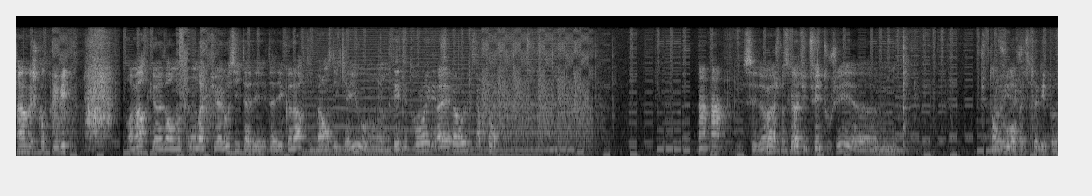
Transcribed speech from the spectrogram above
Ah, mais je cours plus vite. Remarque, euh, dans notre monde actuel aussi, t'as des, t'as des connards qui te balancent des cailloux. hein. Il était trop loin, il a Ouais. disparu le serpent. Ah, ah. C'est dommage, parce que là, tu te fais toucher, euh. Tu t'en fous, en fait. Juste des pop.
